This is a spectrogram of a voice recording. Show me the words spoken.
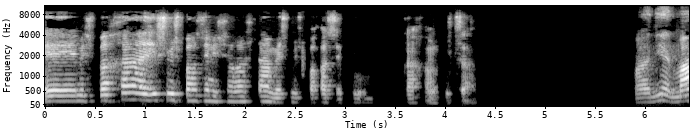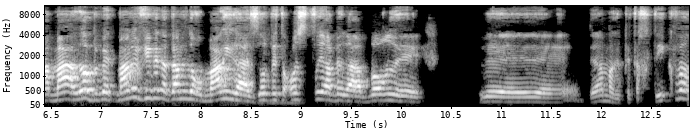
אה, משפחה, יש משפחה שנשארה שם, יש משפחה שפה ככה מפוצל. מעניין. מה, מה, לא, באמת, מה מביא בן אדם נורמלי לעזוב את אוסטריה ולעבור ל... ל... אתה יודע מה, לפתח תקווה?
